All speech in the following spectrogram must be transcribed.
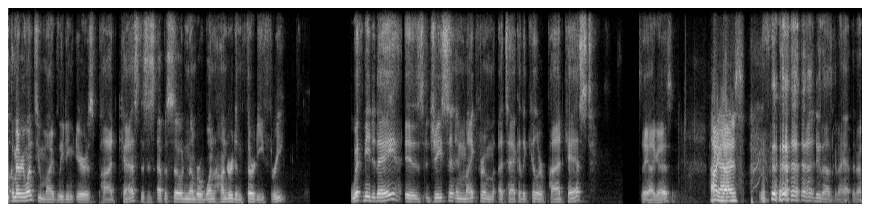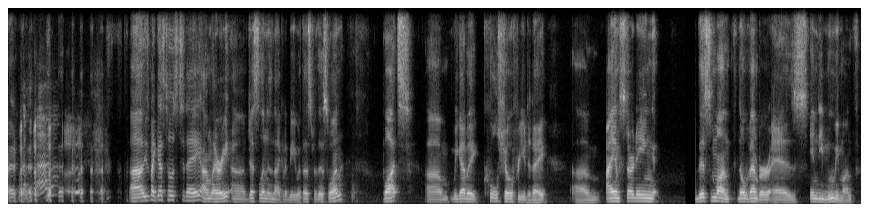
Welcome, everyone, to My Bleeding Ears podcast. This is episode number 133. With me today is Jason and Mike from Attack of the Killer podcast. Say hi, guys. Hi, guys. I knew that was going to happen. Right? uh, he's my guest host today. I'm Larry. Uh, Jesselyn is not going to be with us for this one, but um, we got a cool show for you today. Um, I am starting this month, November, as Indie Movie Month.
